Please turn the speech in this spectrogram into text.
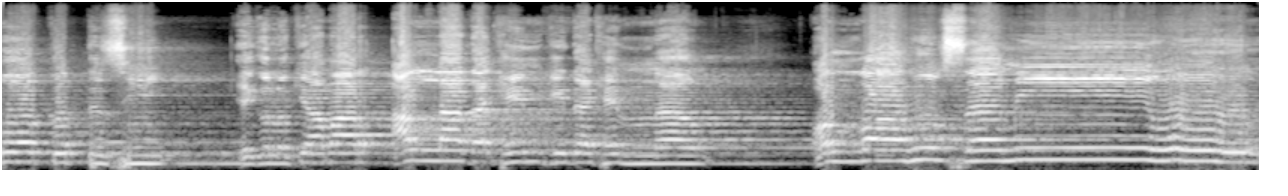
বধ করতেছি, এগুলো কি আমার আল্লাহ দেখেন কি দেখেন না? আল্লাহু সামিউন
